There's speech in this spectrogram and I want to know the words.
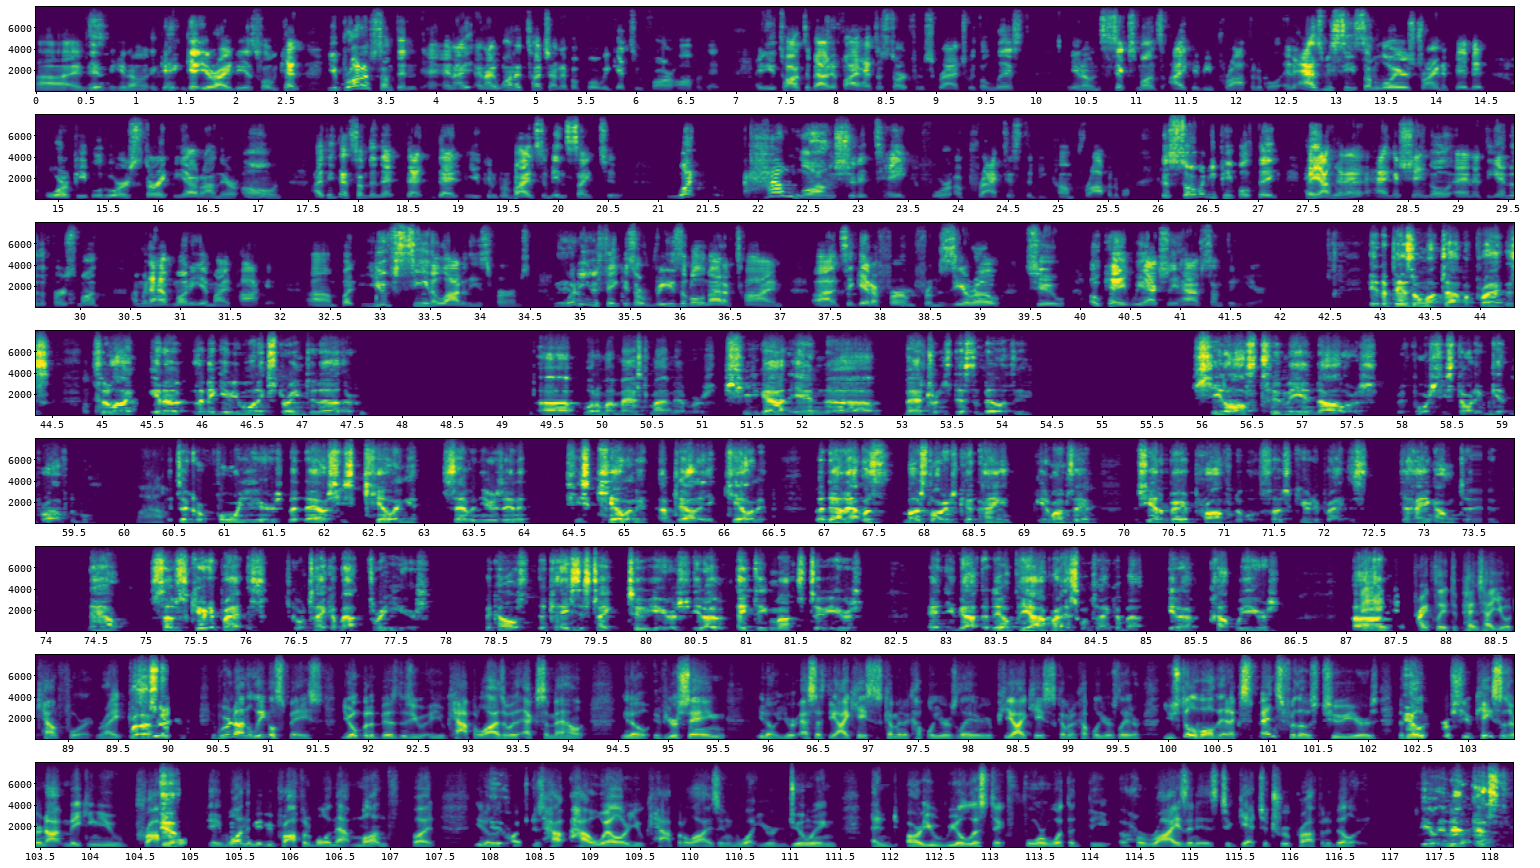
Uh, and, yeah. and, you know get, get your ideas flowing. Ken, you brought up something, and I and I want to touch on it before we get too far off of it. And you talked about if I had to start from scratch with a list, you know, in six months I could be profitable. And as we see some lawyers trying to pivot, or people who are striking out on their own, I think that's something that that that you can provide some insight to. What how long should it take for a practice to become profitable? Because so many people think, hey, I'm going to hang a shingle, and at the end of the first month, I'm going to have money in my pocket. Um, but you've seen a lot of these firms. Yeah. What do you think is a reasonable amount of time uh, to get a firm from zero to, okay, we actually have something here? It depends on what type of practice. Okay. So, like, you know, let me give you one extreme to the other uh, one of my mastermind members. She got in uh, veterans disability. She lost two million dollars before she started getting profitable. Wow! It took her four years, but now she's killing it. Seven years in it, she's killing it. I'm telling you, killing it. But now that was most lawyers couldn't hang. You know what I'm saying? She had a very profitable Social Security practice to hang on to. Now, Social Security practice is going to take about three years because the cases take two years, you know, 18 months, two years, and you got the deal. PI practice will take about, you know, a couple years. Uh, and, and frankly, it depends how you account for it, right? Well, if, we're, if, we're, not in the legal space, you open a business, you you capitalize it with X amount. You know, if you're saying you know your SSDI case is coming a couple years later, your PI case is coming a couple years later. You still have all that expense for those two years. That yeah. those first few cases are not making you profitable. Day one. They may be profitable in that month, but you know the question is how how well are you capitalizing what you're doing, and are you realistic for what the the horizon is to get to true profitability? Yeah, and that, that's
